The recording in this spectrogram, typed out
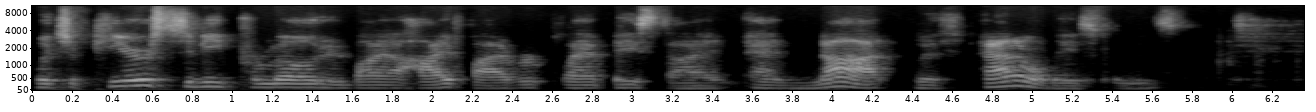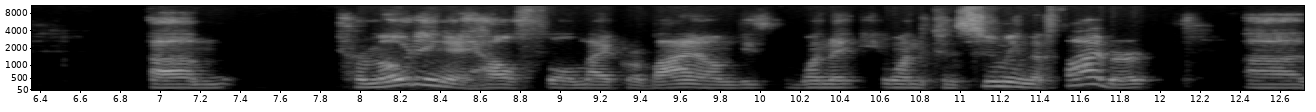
which appears to be promoted by a high fiber plant based diet and not with animal based foods, um, promoting a healthful microbiome, these, when, they, when consuming the fiber, uh,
